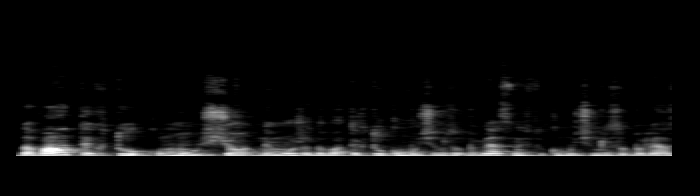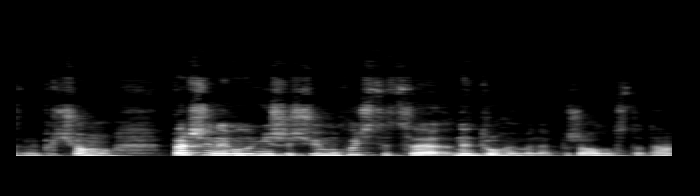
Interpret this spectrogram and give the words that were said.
давати, хто кому що не може давати, хто кому чим зобов'язаний, хто кому чим не зобов'язаний. Причому перше найголовніше, що йому хочеться, це не трогай мене, пожалуйста. Да?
